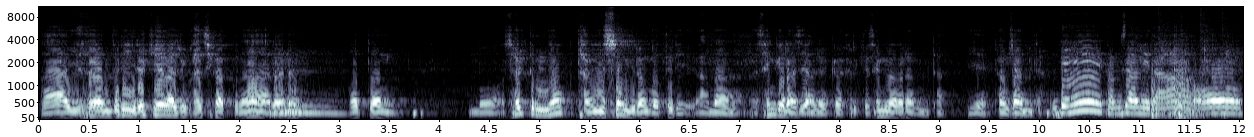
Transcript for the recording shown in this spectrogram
아 이 사람들이 이렇게 해가지고 같이 갔구나라는 음. 어떤 뭐 설득력, 당위성 이런 것들이 아마 생겨나지 않을까 그렇게 생각을 합니다. 예, 감사합니다. 네, 감사합니다. 어,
